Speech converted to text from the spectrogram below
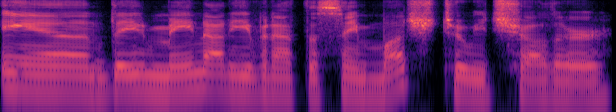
and they may not even have to say much to each other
